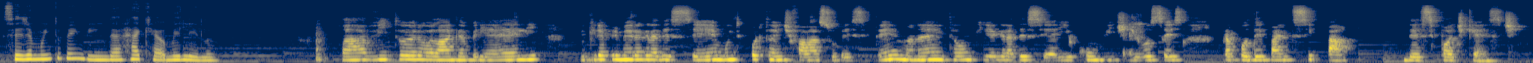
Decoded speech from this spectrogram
Seja muito bem-vinda, Raquel Melilo. Olá, Vitor. Olá, Gabriele. Eu queria primeiro agradecer, muito importante falar sobre esse tema, né? Então, eu queria agradecer aí o convite de vocês para poder participar desse podcast.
